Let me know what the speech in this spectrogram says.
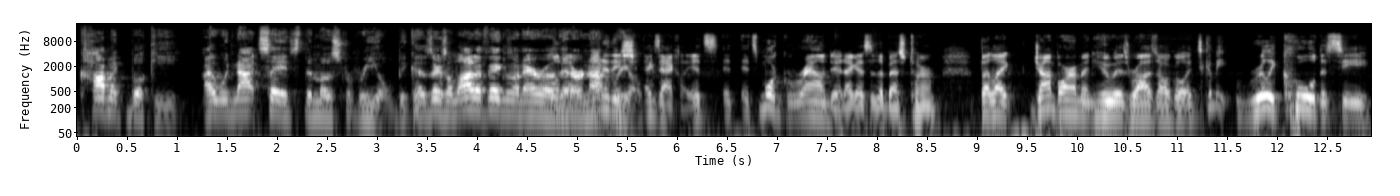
comic booky. I would not say it's the most real because there's a lot of things on Arrow Well, that no, are not real. Exactly. It's it, it's more grounded, I guess is the best term. But like John Barrowman, who is Ra's al Ghul, it's gonna be really cool to see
